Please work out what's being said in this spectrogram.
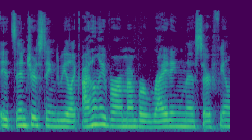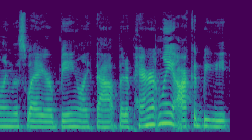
it's interesting to be like I don't even remember writing this or feeling this way or being like that but apparently I could be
